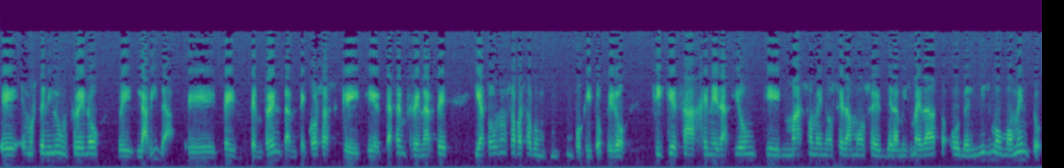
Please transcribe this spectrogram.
hemos tenido un freno. la vida te, te, enfrenta ante cosas que, te hacen frenarte y a todos nos ha pasado un poquito, pero sí que esa generación que más o menos éramos eh, de la misma edad o del mismo momento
